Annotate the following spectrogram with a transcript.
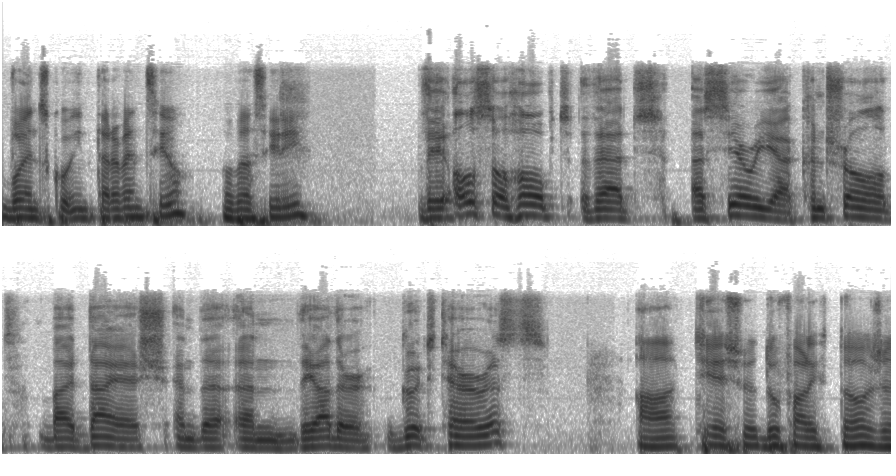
vojenskú intervenciu v Sýrii. They also hoped that Assyria, controlled by Daesh and the, and the other good terrorists, a tiež dúfali v to, že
